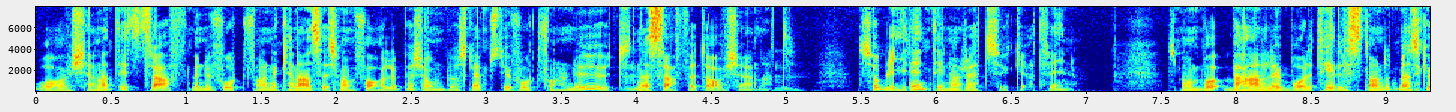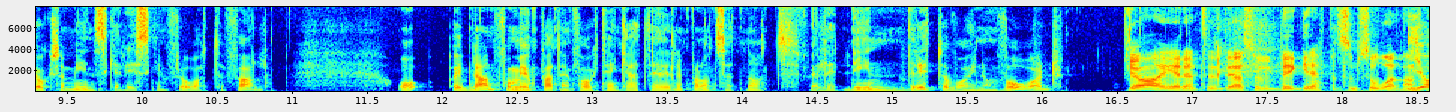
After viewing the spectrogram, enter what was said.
och avtjänat ditt straff men du fortfarande kan anses vara en farlig person, då släpps du fortfarande ut Mm. när straffet är avtjänat. Mm. Så blir det inte inom rättspsykiatrin. Så man behandlar ju både tillståndet men ska också minska risken för återfall. Och, och ibland får man uppfattningen att folk tänker att det är på något sätt något väldigt lindrigt att vara inom vård. Ja, är det inte alltså begreppet som sådant? Ja,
